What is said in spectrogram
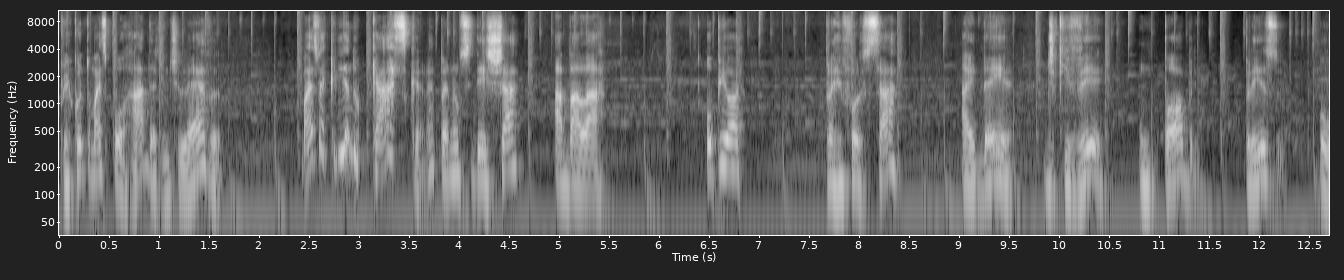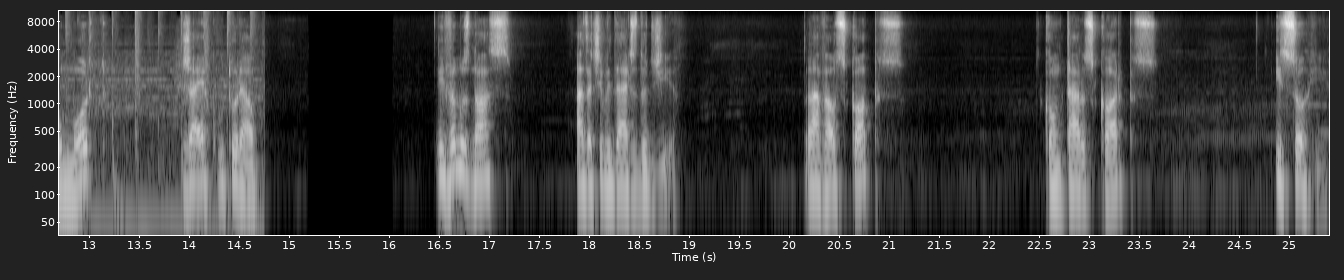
Porque quanto mais porrada a gente leva, mais vai criando casca, né, para não se deixar abalar. Ou pior, para reforçar a ideia de que ver um pobre preso ou morto já é cultural. E vamos nós às atividades do dia. Lavar os copos, contar os corpos e sorrir.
